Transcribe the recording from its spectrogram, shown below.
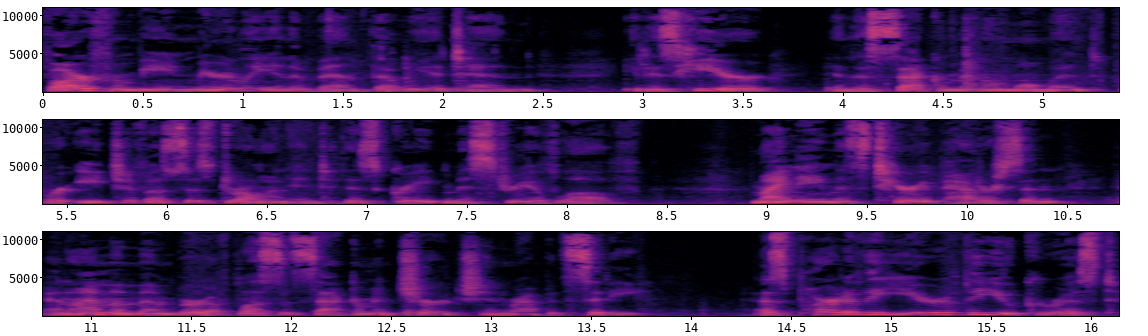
Far from being merely an event that we attend, it is here, in this sacramental moment, where each of us is drawn into this great mystery of love. My name is Terry Patterson, and I'm a member of Blessed Sacrament Church in Rapid City. As part of the Year of the Eucharist,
